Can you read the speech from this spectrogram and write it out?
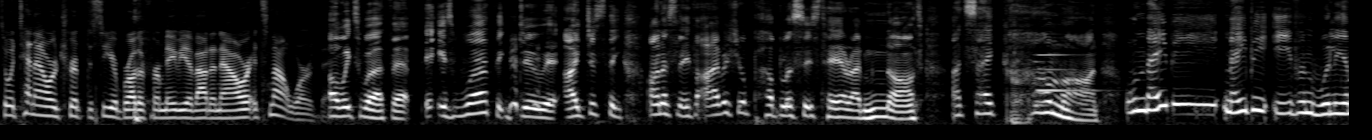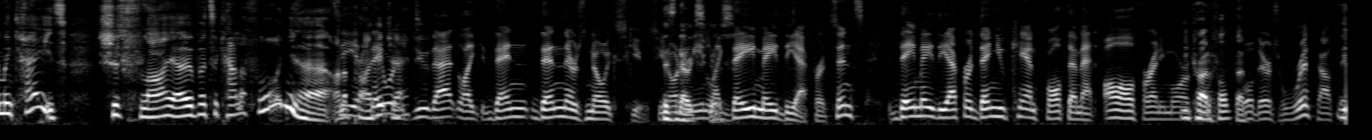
So a ten hour trip to see your brother for maybe about an hour, it's not worth it. Oh, it's worth it. It is worth it. Do it. I just think, honestly, if I was your publicist here, I'm not. I'd say, come on. or maybe maybe even William and Kate should fly over to California on See, a if they were jet. to do that, like then then there's no excuse. You There's know what no I mean? Like they made the effort. Since they made the effort, then you can't fault them at all for any more. You can't fault them. Well, there's Riff out there.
